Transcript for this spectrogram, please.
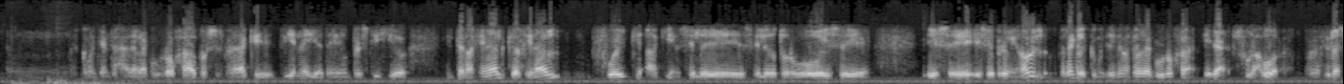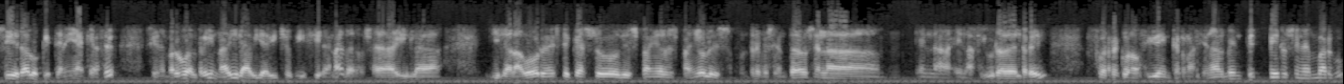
Mm, El Comité Internacional de la Cruz Roja pues es verdad que tiene y ha tenido un prestigio internacional que al final fue a quien se le, se le otorgó ese ese, ese premio Nobel. Lo que pasa es que el Comité Internacional de la Cruz Roja era su labor, por decirlo así, era lo que tenía que hacer. Sin embargo, al rey nadie le había dicho que hiciera nada. O sea, y la, y la labor, en este caso, de España, los españoles representados en la, en la, en la figura del rey, fue reconocida internacionalmente, pero sin embargo,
